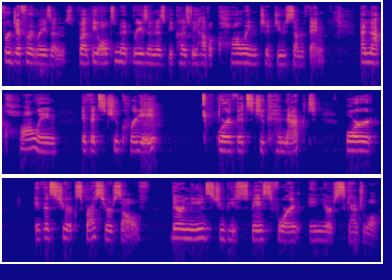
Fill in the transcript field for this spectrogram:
for different reasons, but the ultimate reason is because we have a calling to do something. And that calling, if it's to create, or if it's to connect, or if it's to express yourself, there needs to be space for it in your schedule.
